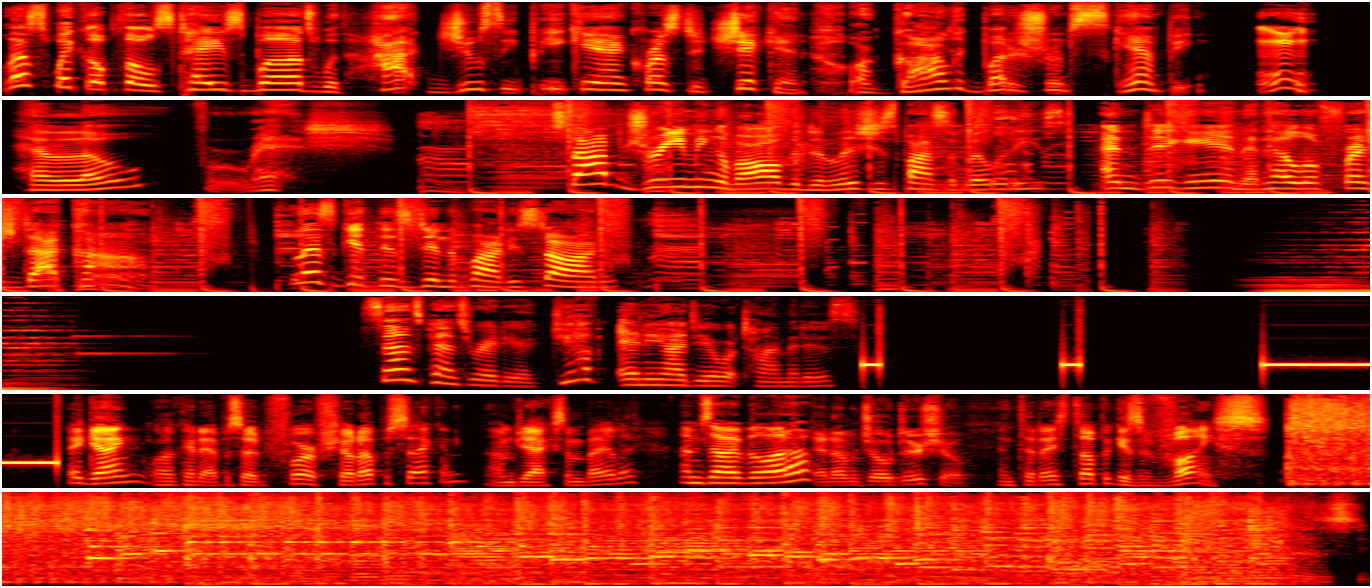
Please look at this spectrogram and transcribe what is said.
Let's wake up those taste buds with hot, juicy pecan-crusted chicken or garlic butter shrimp scampi. Mm. Hello Fresh. Stop dreaming of all the delicious possibilities and dig in at HelloFresh.com. Let's get this dinner party started. Sans Pants Radio, do you have any idea what time it is? Hey gang, welcome to episode 4 of Shut Up a Second. I'm Jackson Bailey, I'm Zoe Bellotta. And I'm Joe Dusho. and today's topic is Vice.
